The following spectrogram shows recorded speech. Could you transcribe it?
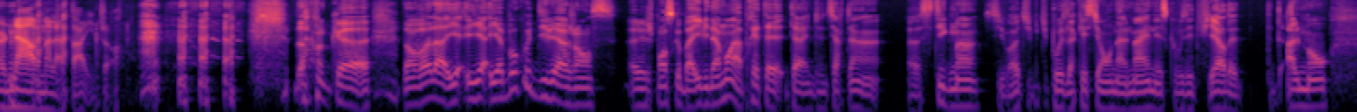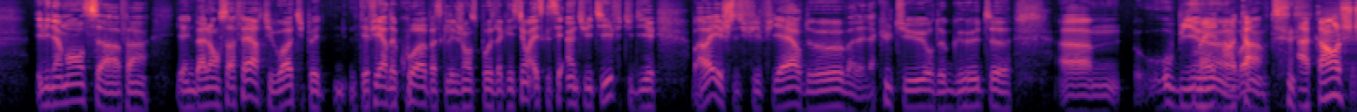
un arme à la tête, genre. donc, euh, donc voilà, il y, y, a beaucoup de divergences. Euh, je pense que, bah, évidemment, après, tu as, un certain euh, stigma. Si voilà, tu, tu, poses la question en Allemagne, est-ce que vous êtes fier d'être allemand? Évidemment, ça, enfin, il y a une balance à faire, tu vois. Tu peux, es fier de quoi? Parce que les gens se posent la question. Est-ce que c'est intuitif? Tu dis, bah oui, je suis fier de bah, la culture, de Goethe, euh, ou bien, encore, encore, je,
